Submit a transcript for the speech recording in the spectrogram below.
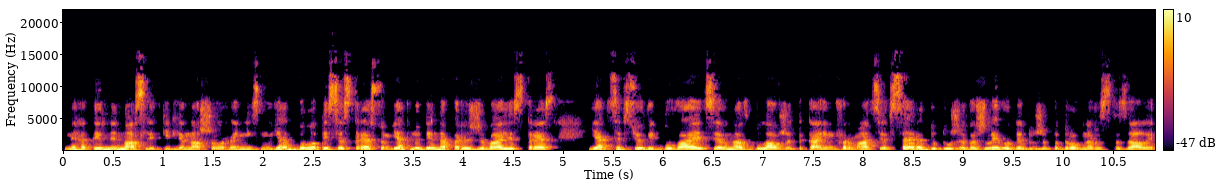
негативні наслідки для нашого організму. Як боротися з стресом, як людина переживає стрес, як це все відбувається. У нас була вже така інформація в середу, дуже важливо, де дуже подробно розказали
